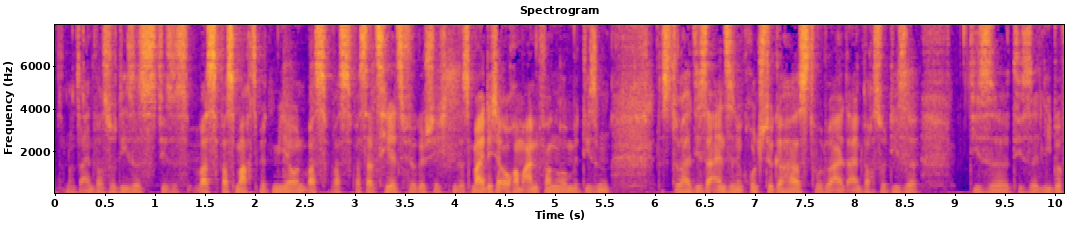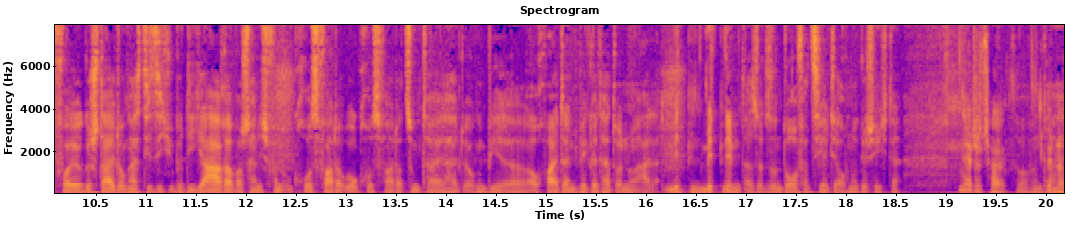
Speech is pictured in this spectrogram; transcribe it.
sondern es einfach so dieses, dieses, was, was macht's mit mir und was, was, was erzählt's für Geschichten. Das meinte ich ja auch am Anfang mit diesem, dass du halt diese einzelnen Grundstücke hast, wo du halt einfach so diese, diese, diese liebevolle Gestaltung hast, die sich über die Jahre wahrscheinlich von Großvater, Urgroßvater zum Teil halt irgendwie äh, auch weiterentwickelt hat und mit, mitnimmt. Also so ein Dorf erzählt ja auch eine Geschichte. Ja, total. So, genau.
